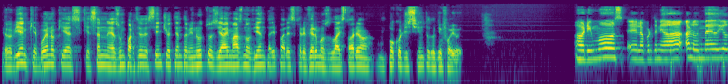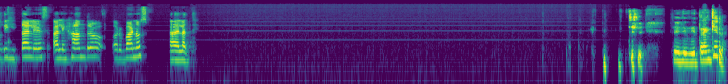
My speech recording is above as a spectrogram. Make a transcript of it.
Pero bien, qué bueno que es, que son, es un partido de 180 minutos y hay más 90 ahí para escribirnos la historia un poco distinta de lo que fue hoy. Abrimos eh, la oportunidad a los medios digitales. Alejandro Urbanos, adelante. Sí, sí, sí, tranquila.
